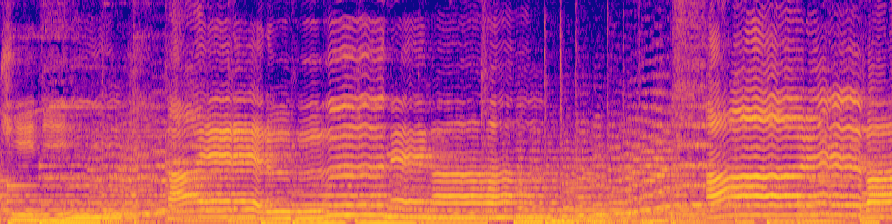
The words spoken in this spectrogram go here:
日に帰れる船があれば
